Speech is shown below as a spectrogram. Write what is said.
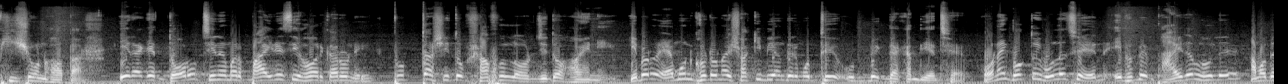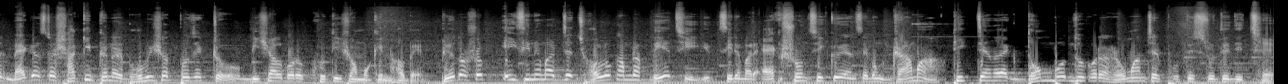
ভীষণ হতাশ। এর আগে দরদ সিনেমার পাইরেসি হওয়ার কারণে প্রত্যাশিত সাফল্য অর্জিত হয়নি। এবারও এমন ঘটনায় সাকিবিয়ানদের মধ্যে উদ্বেগ দেখা দিয়েছে। অনেক ভক্তই বলেছেন, এভাবে ভাইরাল হলে আমাদের মেগাস্টার সাকিব খানের ভবিষ্যৎ প্রজেক্টও বিশাল বড় ক্ষতির সম্মুখীন হবে। প্রিয় দর্শক, এই সিনেমার যে ঝলক আমরা পেয়েছি, সিনেমার অ্যাকশন সিকোয়েন্স এবং ড্রামা ঠিক যেন এক দম বন্ধ করা রোমাঞ্চের প্রতিশ্রুতি দিচ্ছে।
